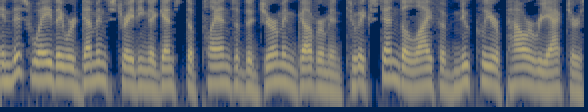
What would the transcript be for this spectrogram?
In this way they were demonstrating against the plans of the German government to extend the life of nuclear power reactors.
